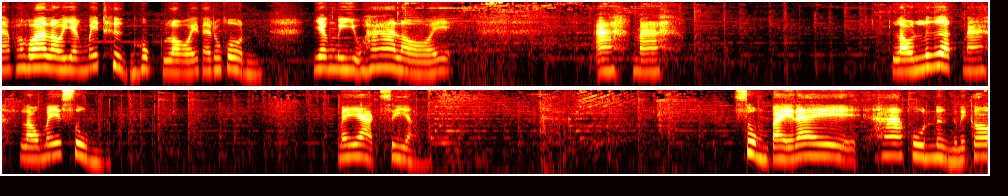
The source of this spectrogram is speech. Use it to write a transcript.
นะ เพราะว่าเรายังไม่ถึง600นะทุกคน ยังมีอยู่500อะ มา เราเลือกนะ เราไม่สุ่ม ไม่อยากเสี่ยง สุ่มไปได้ห้าคูณหนึ่งนี่ก็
